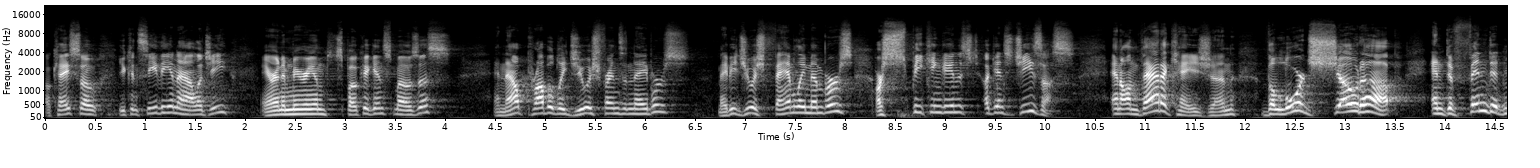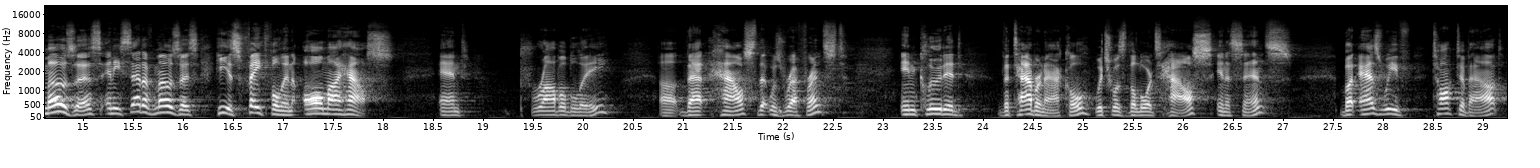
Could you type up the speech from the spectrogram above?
Okay, so you can see the analogy. Aaron and Miriam spoke against Moses, and now probably Jewish friends and neighbors, maybe Jewish family members, are speaking against, against Jesus. And on that occasion, the Lord showed up and defended Moses, and he said of Moses, He is faithful in all my house. And probably uh, that house that was referenced included the tabernacle, which was the Lord's house in a sense. But as we've talked about,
